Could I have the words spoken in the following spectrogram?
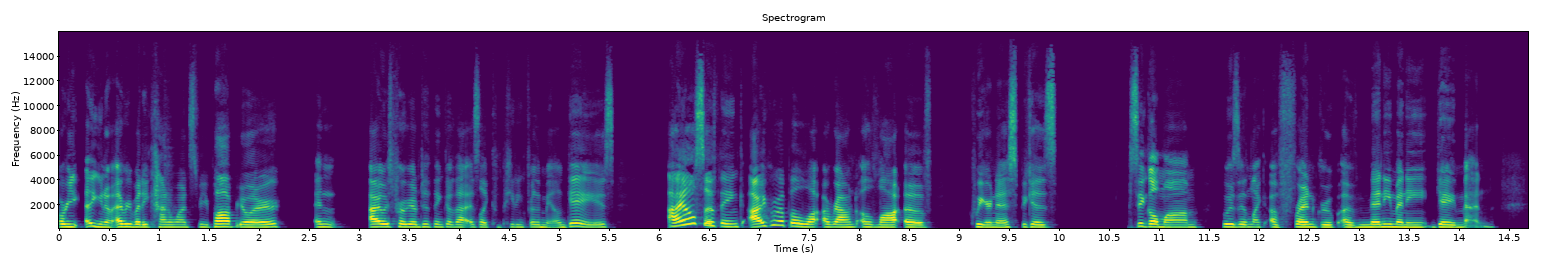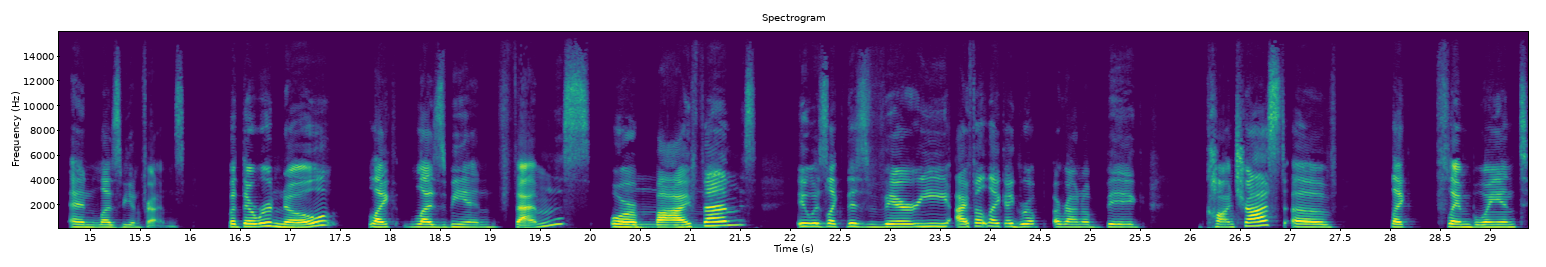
or you, you know, everybody kind of wants to be popular. And I was programmed to think of that as like competing for the male gaze. I also think I grew up a lot around a lot of queerness because single mom who was in like a friend group of many, many gay men and lesbian friends. But there were no like lesbian femmes or bi Mm. femmes. It was like this very, I felt like I grew up around a big contrast of like flamboyant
